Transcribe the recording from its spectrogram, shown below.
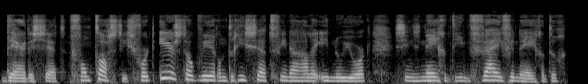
derde set. Fantastisch. Voor het eerst ook weer een drie-set finale in New York sinds 1995.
